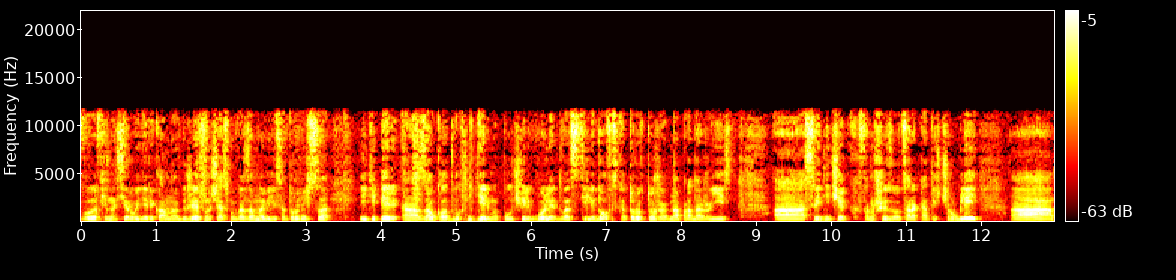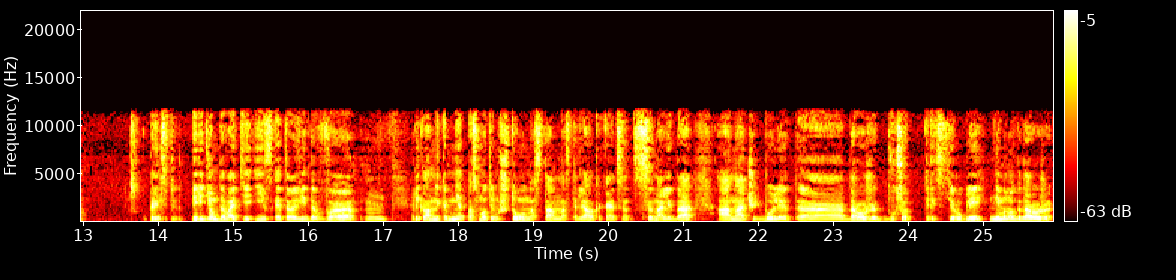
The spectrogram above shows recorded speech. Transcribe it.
в финансировании рекламного бюджета, но сейчас мы возобновили сотрудничество. И теперь э, за около двух недель мы получили более 20 лидов, из которых тоже одна продажа есть. Э, средний чек франшизы от 40 тысяч рублей. В принципе, перейдем давайте из этого вида в рекламный кабинет, посмотрим, что у нас там настрелял, какая цена лида. Она чуть более э, дороже 230 рублей, немного дороже.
